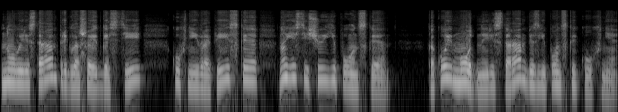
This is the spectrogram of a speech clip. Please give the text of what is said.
Новый ресторан приглашает гостей, кухня европейская, но есть еще и японская. Какой модный ресторан без японской кухни?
